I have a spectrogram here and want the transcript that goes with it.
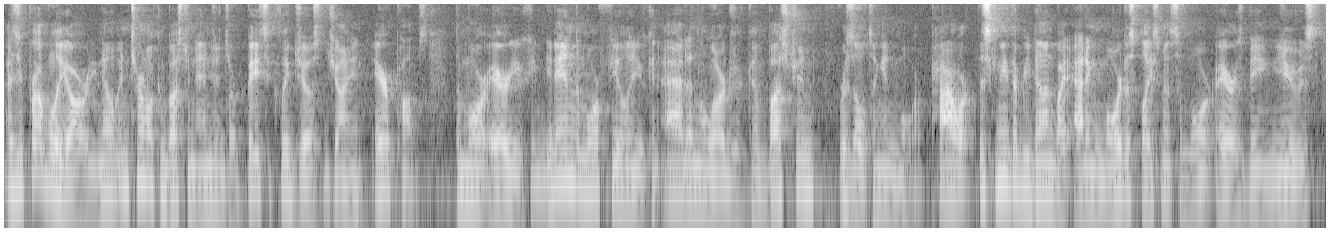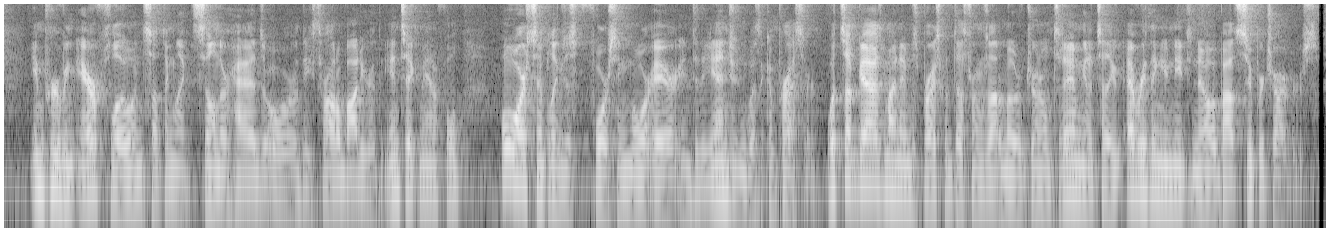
As you probably already know, internal combustion engines are basically just giant air pumps. The more air you can get in, the more fuel you can add and the larger combustion, resulting in more power. This can either be done by adding more displacement so more air is being used, improving airflow in something like cylinder heads or the throttle body or the intake manifold, or simply just forcing more air into the engine with a compressor. What's up guys, my name is Bryce with Dust Runners Automotive Journal. Today I'm going to tell you everything you need to know about superchargers.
